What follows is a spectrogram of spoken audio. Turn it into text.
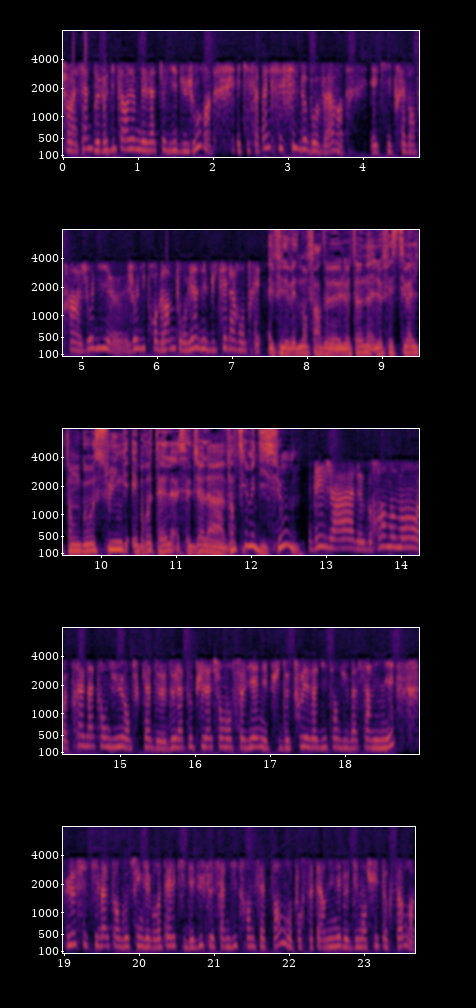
sur la scène de l'auditorium des ateliers du jour et qui s'appelle Cécile de Beauveur et qui présentera un joli euh, joli programme pour bien débuter la rentrée. Et puis l'événement phare de l'automne, le festival Tango, Swing et Bretelles. C'est déjà la 20e édition. Déjà, le grand moment euh, très attendu, en tout cas de, de la population montpelliéraine et puis de tous les habitants du bassin minier, le festival Tango Swing et Bretelles qui débute le samedi 30 septembre pour se terminer le dimanche 8 octobre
